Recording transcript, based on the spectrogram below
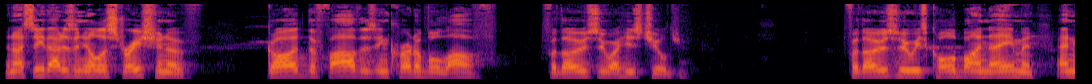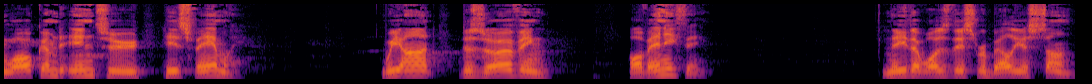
And I see that as an illustration of God the Father's incredible love for those who are His children. For those who He's called by name and, and welcomed into His family. We aren't deserving of anything. Neither was this rebellious son.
